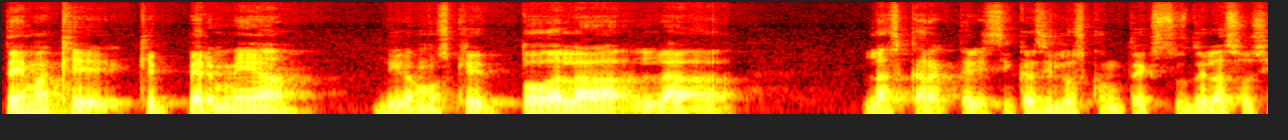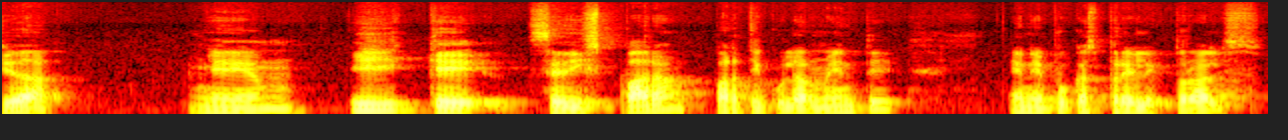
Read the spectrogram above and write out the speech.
tema que, que permea, digamos que todas la, la, las características y los contextos de la sociedad eh, y que se dispara particularmente en épocas preelectorales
